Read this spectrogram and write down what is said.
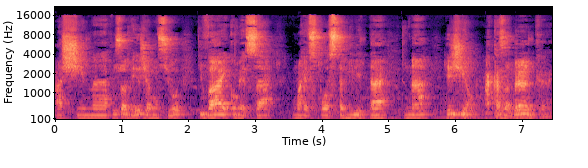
A China, por sua vez, já anunciou que vai começar uma resposta militar na região. A Casa Branca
